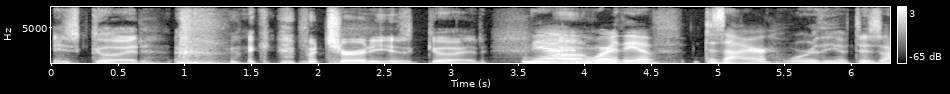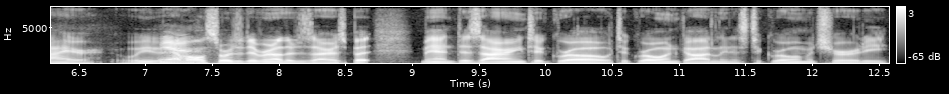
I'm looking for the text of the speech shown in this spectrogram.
is good. like maturity is good. Yeah, Um, and worthy of desire. worthy of desire. We have all sorts of different other desires, but man, desiring to grow, to grow in godliness, to grow in maturity,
